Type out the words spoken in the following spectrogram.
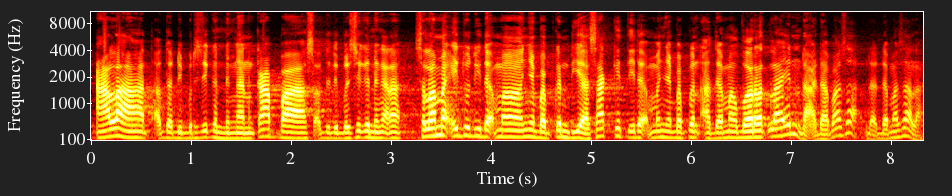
alat atau dibersihkan dengan kapas atau dibersihkan dengan selama itu tidak menyebabkan dia sakit tidak menyebabkan ada mabarat lain tidak ada masalah tidak ada masalah.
